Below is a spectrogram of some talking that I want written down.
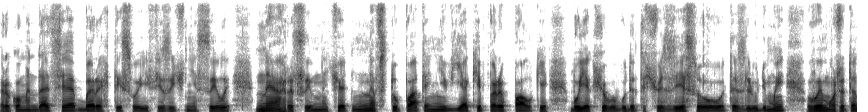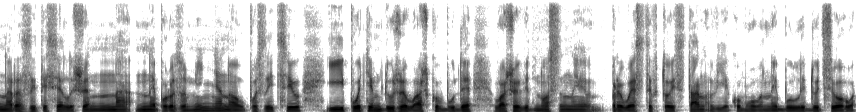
рекомендація берегти свої фізичні сили, не агресивничати, не вступати ні в які перепалки, бо якщо ви будете щось з'ясовувати з людьми, ви можете наразитися лише на непорозуміння, на опозицію, і потім дуже важко буде ваші відносини привести в той стан, в якому вони були до цього.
